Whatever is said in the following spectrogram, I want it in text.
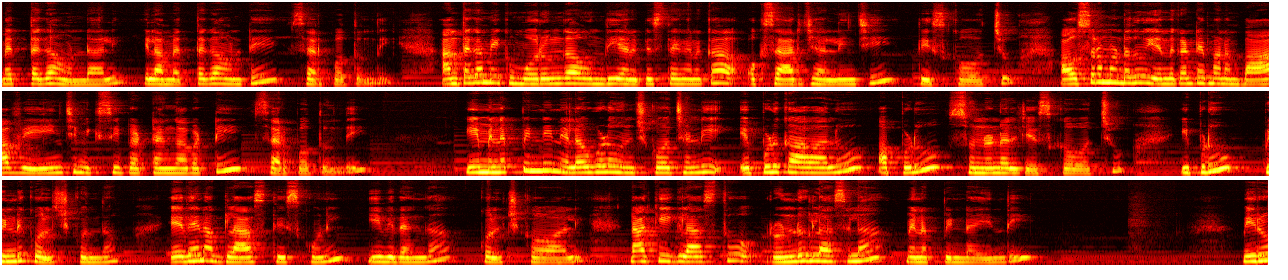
మెత్తగా ఉండాలి. ఇలా మెత్తగా ఉంటే సరిపోతుంది. అంతగా మీకు మొరుంగా ఉంది అనిపిస్తే కనుక ఒకసారి జల్లించి తీసుకోవచ్చు. అవసరం ఉండదు ఎందుకంటే మనం బాగా వేయించి మిక్సీ పెట్టాం కాబట్టి సరిపోతుంది. ఈ మినప్పిండి నిలవ కూడా ఉంచుకోవచ్చండి. ఎప్పుడు కావాలో అప్పుడు సున్నుండలు చేసుకోవచ్చు. ఇప్పుడు పిండి కొలుచుకుందాం. ఏదైనా గ్లాస్ తీసుకొని ఈ విధంగా కొలుచుకోవాలి. నాకు ఈ గ్లాస్తో రెండు గ్లాసుల మినప్పిండి అయింది. మీరు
